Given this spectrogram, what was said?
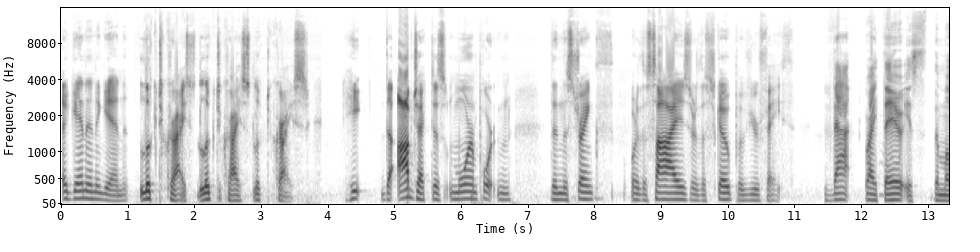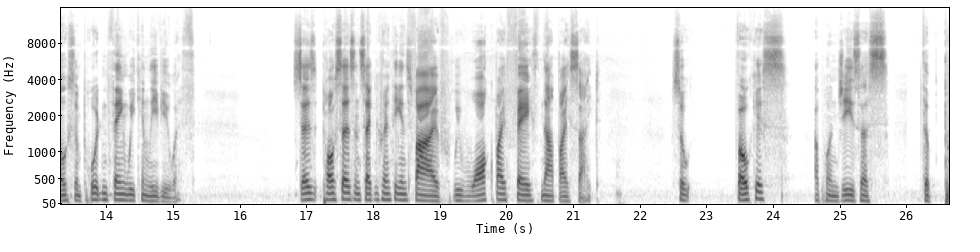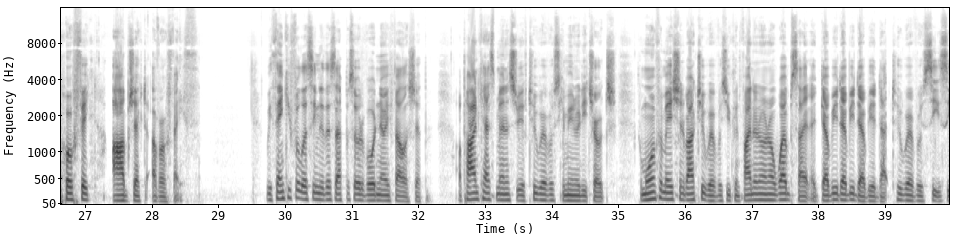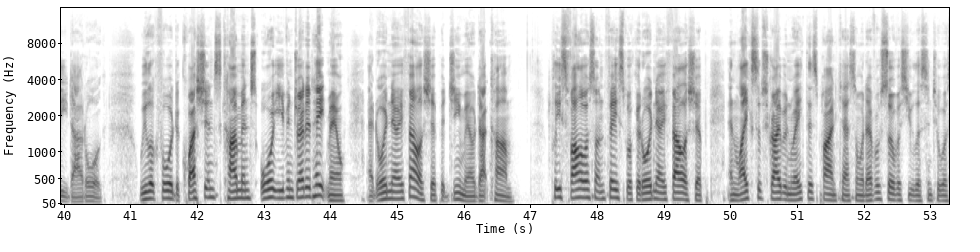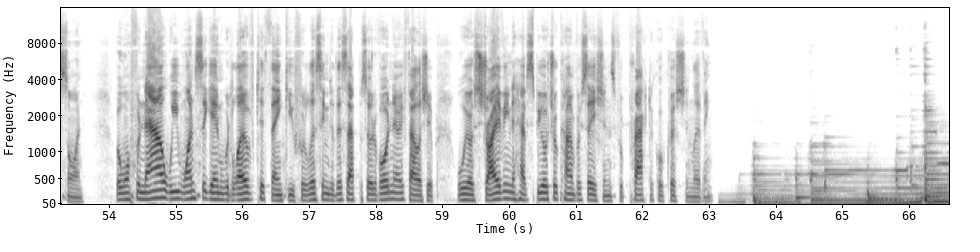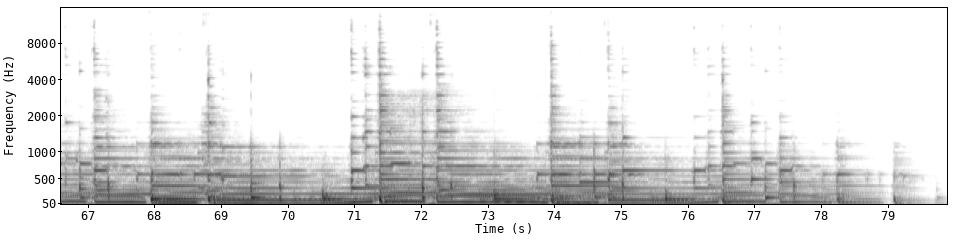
again and again look to Christ, look to Christ, look to Christ. He the object is more important than the strength or the size or the scope of your faith. That right there is the most important thing we can leave you with. Says Paul says in 2 Corinthians 5, we walk by faith, not by sight. So focus upon Jesus, the perfect object of our faith. We thank you for listening to this episode of Ordinary Fellowship, a podcast ministry of Two Rivers Community Church. For more information about Two Rivers, you can find it on our website at www.tworiverscc.org. We look forward to questions, comments, or even dreaded hate mail at ordinaryfellowship at gmail.com. Please follow us on Facebook at Ordinary Fellowship and like, subscribe, and rate this podcast on whatever service you listen to us on. But for now, we once again would love to thank you for listening to this episode of Ordinary Fellowship. We are striving to have spiritual conversations for practical Christian living.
